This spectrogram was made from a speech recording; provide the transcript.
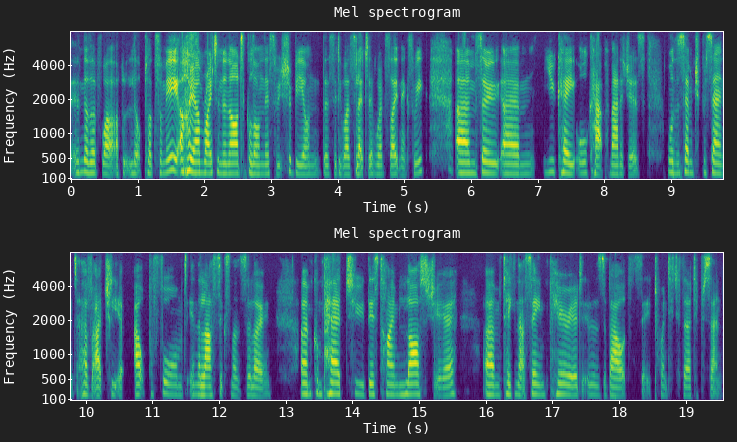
another well a little plug for me. I am writing an article on this which should be on the Citywire Selector website next week. Um, so um, uk all cap managers more than 70% have actually outperformed in the last six months alone um, compared to this time last year um, taking that same period it was about say 20 to 30%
